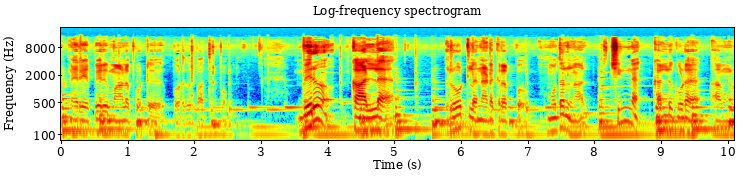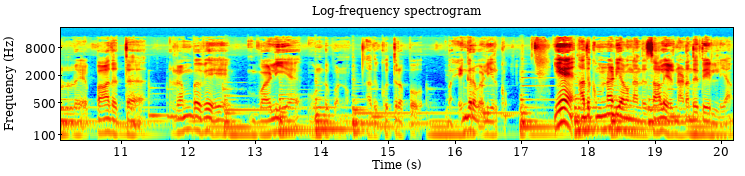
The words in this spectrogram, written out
நிறைய பேர் மாலை போட்டு போகிறத பார்த்துருப்போம். வெறும் காலில் ரோட்டில் நடக்கிறப்போ முதல் நாள் சின்ன கல் கூட அவங்களுடைய பாதத்தை ரொம்பவே வலியை உண்டு பண்ணும். அது குத்துறப்போ பயங்கர வலி இருக்கும். ஏன் அதுக்கு முன்னாடி அவங்க அந்த சாலையில் நடந்ததே இல்லையா?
